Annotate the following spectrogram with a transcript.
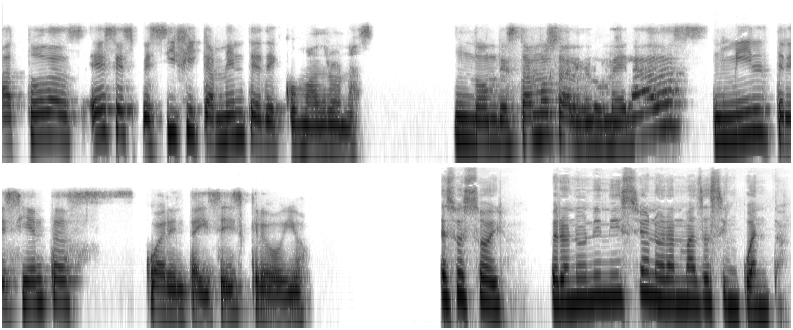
A todas, es específicamente de comadronas, donde estamos aglomeradas 1346, creo yo. Eso es hoy, pero en un inicio no eran más de 50.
